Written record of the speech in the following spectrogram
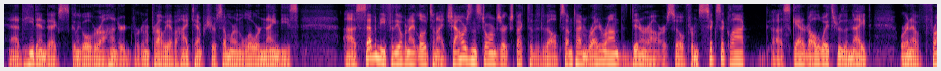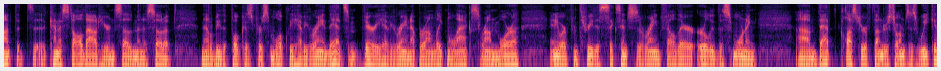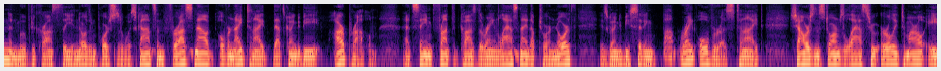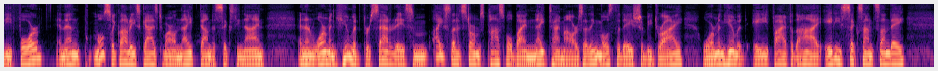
That heat index is going to go over 100. We're going to probably have a high temperature somewhere in the lower 90s. Uh, 70 for the overnight low tonight. Showers and storms are expected to develop sometime right around the dinner hour. So from 6 o'clock, uh, scattered all the way through the night, we're going to have a front that's uh, kind of stalled out here in southern Minnesota. And that'll be the focus for some locally heavy rain. They had some very heavy rain up around Lake Mille Lacs, around Mora. Anywhere from three to six inches of rain fell there early this morning. Um, that cluster of thunderstorms has weakened and moved across the northern portions of Wisconsin. For us now, overnight tonight, that's going to be our problem. That same front that caused the rain last night up to our north is going to be sitting about right over us tonight. Showers and storms will last through early tomorrow, 84, and then mostly cloudy skies tomorrow night down to 69, and then warm and humid for Saturday. Some isolated storms possible by nighttime hours. I think most of the day should be dry, warm and humid, 85 for the high, 86 on Sunday.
